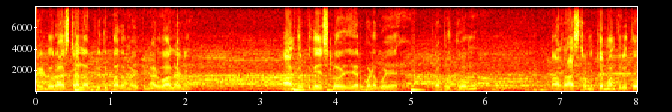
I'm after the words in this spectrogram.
రెండు రాష్ట్రాల అభివృద్ధి పదం వైపు నడవాలని ఆంధ్రప్రదేశ్లో ఏర్పడబోయే ప్రభుత్వము ఆ రాష్ట్ర ముఖ్యమంత్రితో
